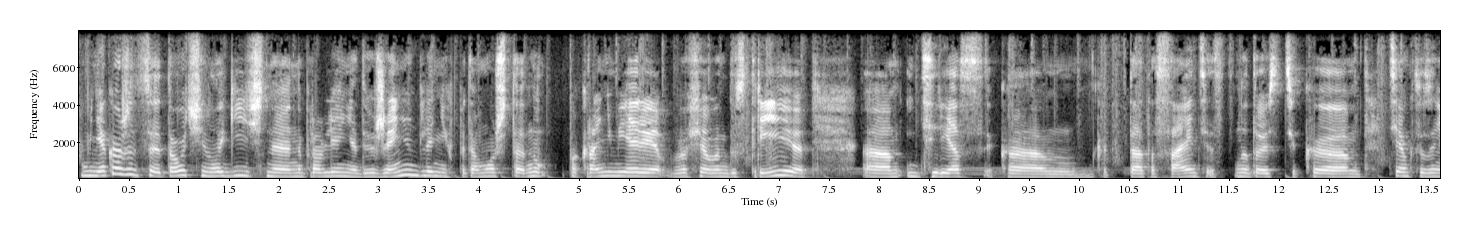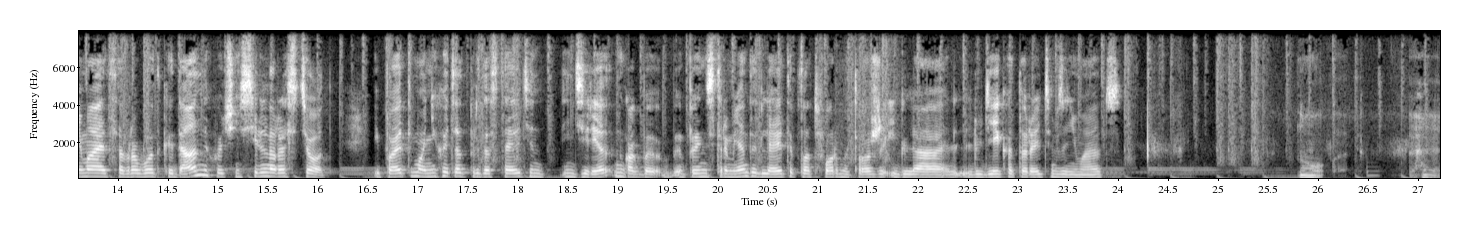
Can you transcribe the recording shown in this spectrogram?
Мне кажется, это очень логичное направление движения для них, потому что, ну, по крайней мере, вообще в индустрии э, интерес к, к data scientist, ну, то есть к тем, кто занимается обработкой данных, очень сильно растет. И поэтому они хотят предоставить интерес, ну, как бы инструменты для этой платформы тоже и для людей, которые этим занимаются. Ну, э,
